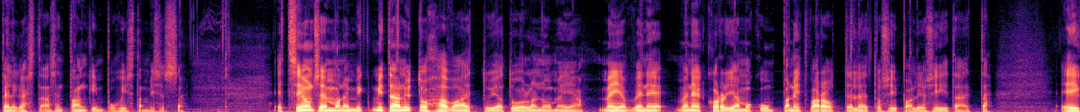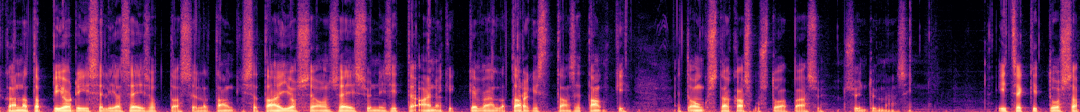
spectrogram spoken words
pelkästään sen tankin puhistamisessa. Et se on semmoinen, mitä nyt on havaittu ja tuolla nuo meidän, meidän vene, venekorjaamokumppanit varoittelee tosi paljon siitä, että ei kannata biodieseliä seisottaa siellä tankissa. Tai jos se on seissy, niin sitten ainakin keväällä tarkistetaan se tankki, että onko sitä kasvustoa päässyt syntymään sinne. Itsekin tuossa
